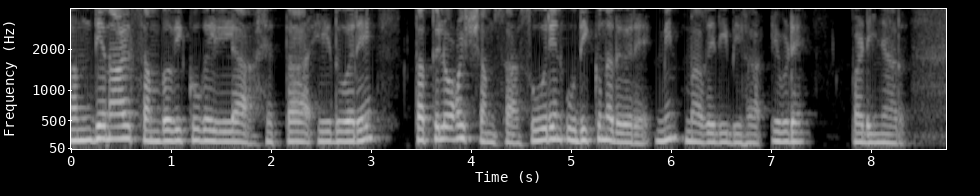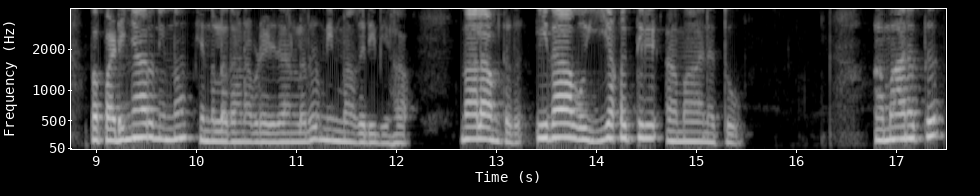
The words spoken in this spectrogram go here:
അന്ത്യനാൾ സംഭവിക്കുകയില്ല ഹെത്ത. ഏതുവരെ? തത്തുലോ ഷംസ സൂര്യൻ ഉദിക്കുന്നത് വരെ മിൻ മകരിബിഹ ഇവിടെ പടിഞ്ഞാറ്. അപ്പൊ പടിഞ്ഞാറ് നിന്നും എന്നുള്ളതാണ് അവിടെ എഴുതാനുള്ളത് മിൻ മകരിബിഹ നാലാമത്തത് ഇതാ ലുയ്യത്തിൽ അമാനത്തു. അമാനത്ത്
